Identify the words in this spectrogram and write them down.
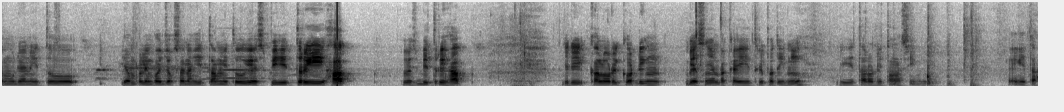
kemudian itu yang paling pojok sana hitam itu USB 3 hub USB 3 hub. Jadi kalau recording biasanya pakai tripod ini ditaruh di tengah sini. Kayak gitu.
